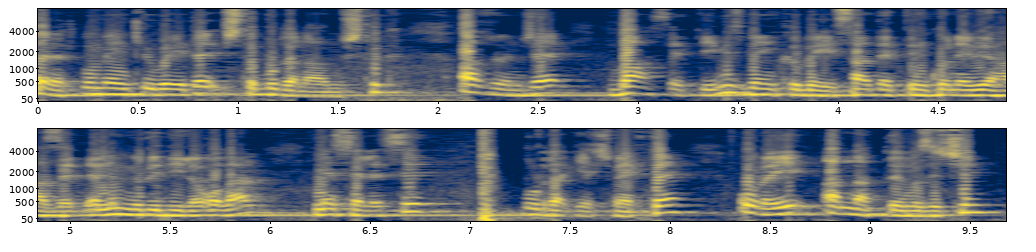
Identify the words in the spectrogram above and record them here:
Evet bu menkıbeyi de işte buradan almıştık. Az önce bahsettiğimiz menkıbeyi Saadettin Konevi Hazretleri'nin müridiyle olan meselesi burada geçmekte. Orayı anlattığımız için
